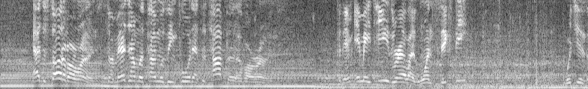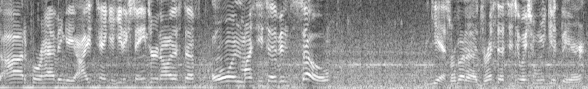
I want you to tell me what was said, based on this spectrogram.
at the start of our runs. So imagine how much time was being pulled at the top of our runs. Because MATs were at like 160 which is odd for having a ice tank, a heat exchanger, and all that stuff on my C7. So, yes, we're gonna address that situation when we get there.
